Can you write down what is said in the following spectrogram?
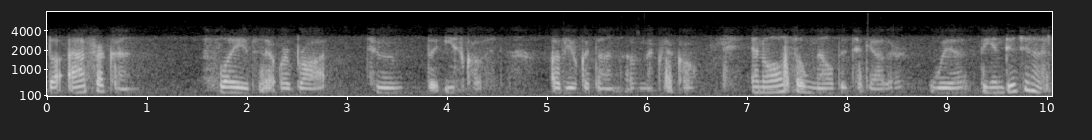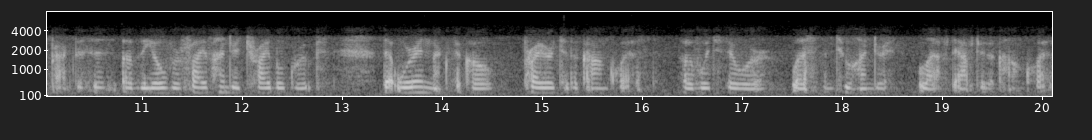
the African slaves that were brought to the east coast of Yucatan of Mexico, and also melded together with the indigenous practices of the over 500 tribal groups that were in Mexico prior to the conquest, of which there were less than 200 left after the conquest.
